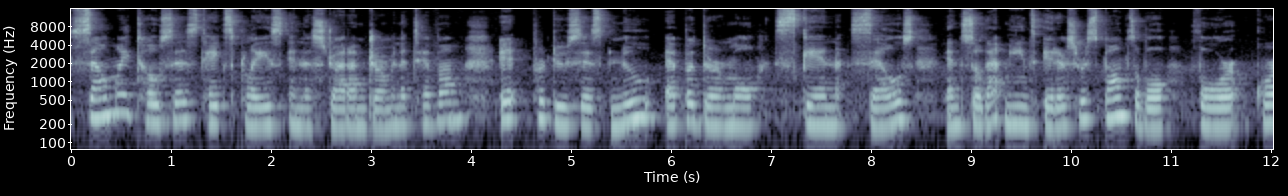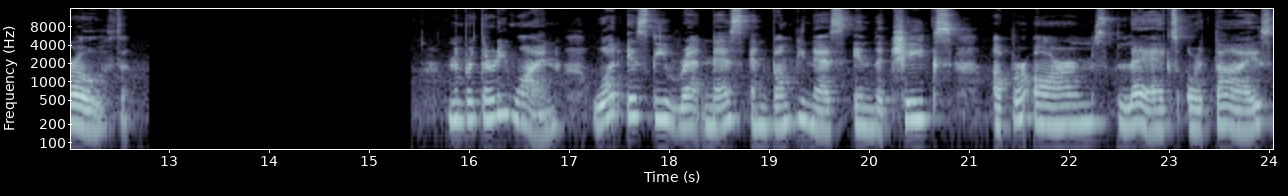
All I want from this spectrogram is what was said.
Cell mitosis takes place in the stratum germinativum. It produces new epidermal skin cells, and so that means it is responsible for growth. Number 31. What is the redness and bumpiness in the cheeks, upper arms, legs, or thighs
